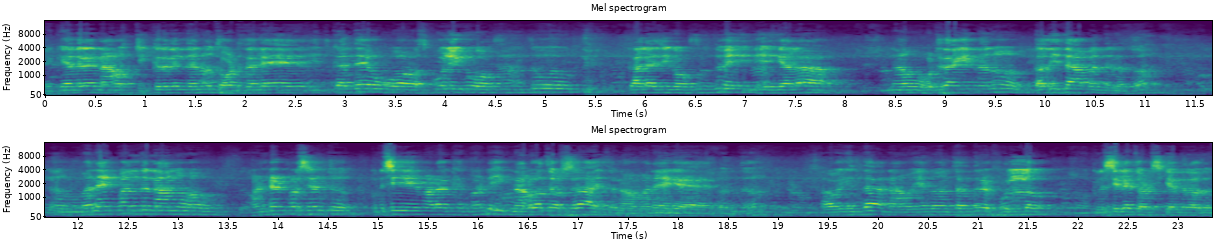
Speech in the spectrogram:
ಯಾಕೆಂದ್ರೆ ನಾವು ಚಿಕ್ಕದ್ರಿಂದನೂ ತೋಟದಲ್ಲೇ ಇದ್ಕಂದೆ ಸ್ಕೂಲಿಗೆ ಹೋಗ್ಬಂದು, ಕಾಲೇಜಿಗೆ ಹೋಗ್ತಿದ್ದು ಹೀಗೆಲ್ಲ ನಾವು ಹುಟ್ಟಿದಾಗಿಂದನೂ ಕಲಿತಾ ಬಂದಿರೋದು. ಮನೆಗೆ ಬಂದು ನಾನು ಹಂಡ್ರೆಡ್ ಪರ್ಸೆಂಟ್ ಕೃಷಿ ಮಾಡೋಕೆ ಇದ್ಕೊಂಡು ಈಗ ನಲ್ವತ್ತು ವರ್ಷ ಆಯಿತು ನಾವು ಮನೆಗೆ ಬಂದು. ಅವಾಗಿಂದ ನಾವು ಏನು ಅಂತಂದರೆ ಫುಲ್ಲು ಕೃಷಿಲೇ ತೊಡಸ್ಕೊಂಡಿರೋದು.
